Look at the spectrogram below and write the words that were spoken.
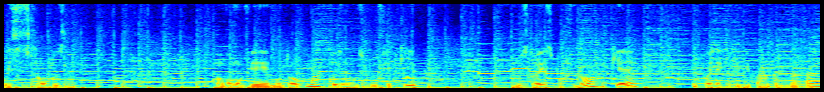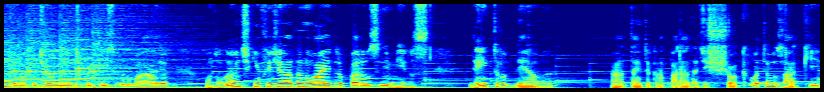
Esses lobos, né? Então vamos ver, mudou alguma coisa nos buffs aqui. Nos dois buff novos, que é depois da equipe equipar um campo de batalha, gerar continuamente pertence numa área ondulante que infligirá dano hydro para os inimigos dentro dela. Ah tá, então aquela parada de choque. vou até usar aqui.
